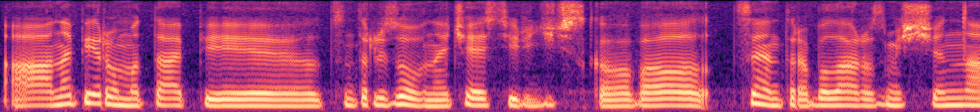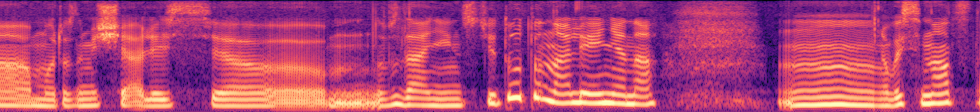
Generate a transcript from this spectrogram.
А на первом этапе централизованная часть юридического центра была размещена, мы размещались э, в здании института на Ленина. В 2018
